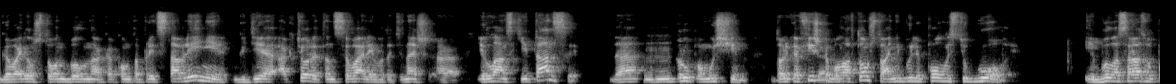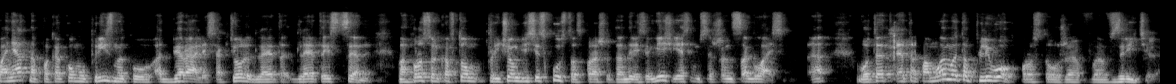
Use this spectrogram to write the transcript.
говорил, что он был на каком-то представлении, где актеры танцевали вот эти, знаешь, э, ирландские танцы, да, угу. группа мужчин. Только фишка да. была в том, что они были полностью голые. И было сразу понятно, по какому признаку отбирались актеры для, это, для этой сцены. Вопрос только в том, при чем здесь искусство, спрашивает Андрей Сергеевич, я с ним совершенно согласен. Да? Вот это, это, по-моему, это плевок просто уже в, в зрителя.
